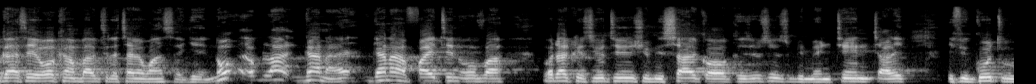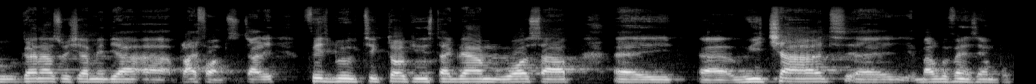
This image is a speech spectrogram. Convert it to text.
guys. Hey, welcome back to the channel once again. No, Black Ghana. eh? Ghana are fighting over whether Chris Hughton should be sacked or Chris Hughton should be maintained. Charlie, if you go to Ghana social media uh, platforms, Charlie, Facebook, TikTok, Instagram, WhatsApp, uh, uh, WeChat, uh, for example,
